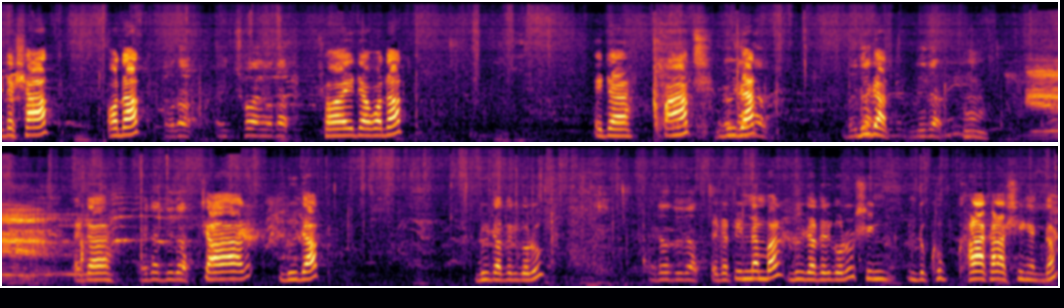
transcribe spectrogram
এটা সাত অদাত। ছয় এটা অদাত। এটা পাঁচ দুই দাঁত। দুই দাঁত হুম। এটা এটা দুই দাঁত। চার দুই দাঁত। দুই দাঁতের গরু। এটা দুই দাঁত। এটা তিন নাম্বার। দুই দাঁতের গরু। শিং কিন্তু খুব খাড়া খাড়া শিং একদম।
